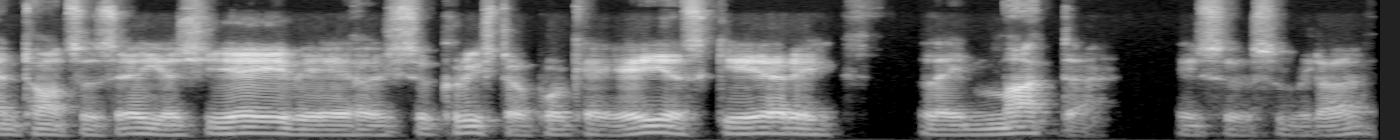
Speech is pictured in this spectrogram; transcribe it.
Entonces ellos lleven a Jesucristo porque ellos quieren le mata Jesús, ¿verdad?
